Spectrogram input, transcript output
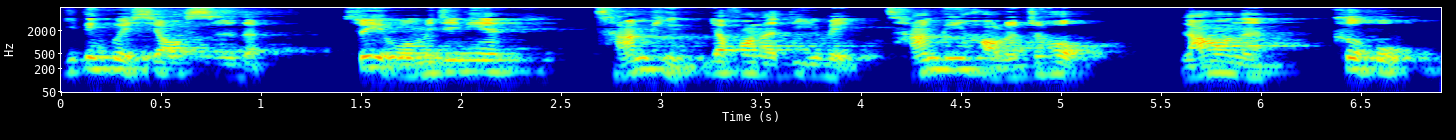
一定会消失的。所以，我们今天产品要放在第一位。产品好了之后，然后呢，客户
